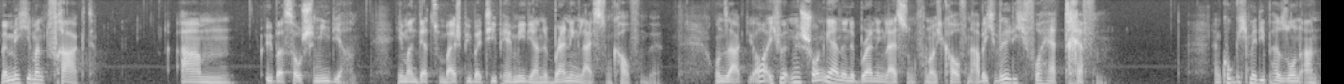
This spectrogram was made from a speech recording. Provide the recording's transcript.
Wenn mich jemand fragt ähm, über Social Media, jemand, der zum Beispiel bei TPA Media eine Branding-Leistung kaufen will und sagt, ja, ich würde mir schon gerne eine Branding-Leistung von euch kaufen, aber ich will dich vorher treffen. Dann gucke ich mir die Person an.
